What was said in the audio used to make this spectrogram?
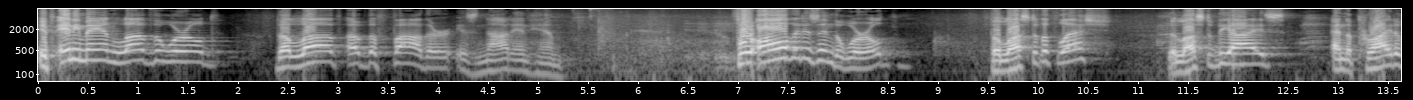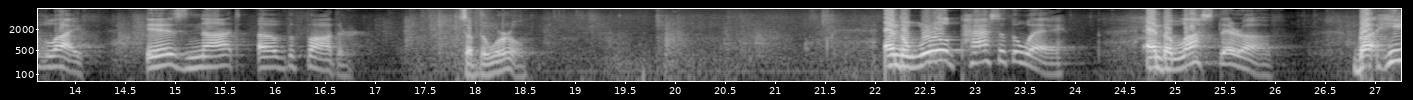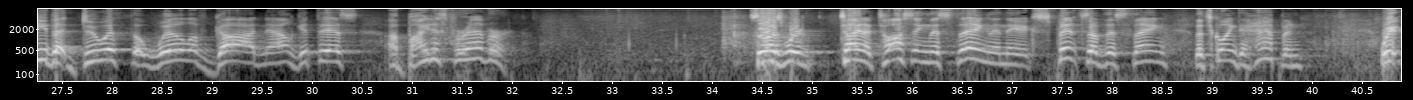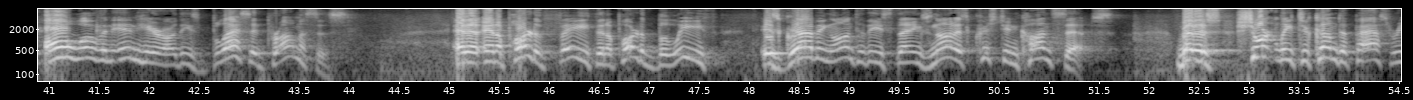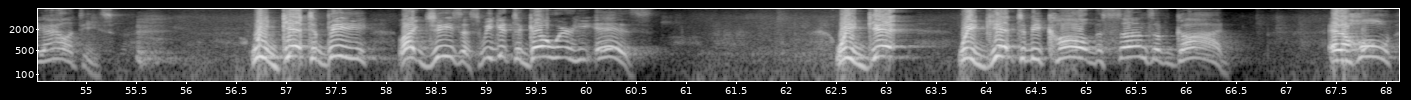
If any man love the world, the love of the Father is not in him. For all that is in the world, the lust of the flesh, the lust of the eyes, and the pride of life, is not of the Father, it's of the world. And the world passeth away, and the lust thereof. But he that doeth the will of God, now get this, abideth forever. So as we're kind of tossing this thing and the expense of this thing that's going to happen, we all woven in here are these blessed promises. And a, and a part of faith and a part of belief is grabbing onto these things not as Christian concepts but as shortly to come to pass realities. We get to be like Jesus. We get to go where he is. We get we get to be called the sons of God. And a whole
